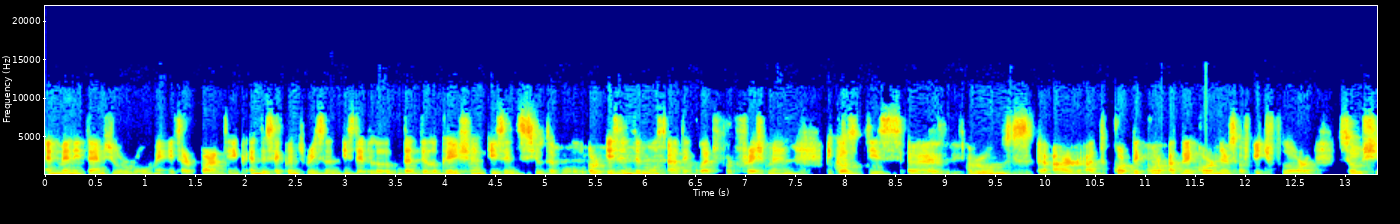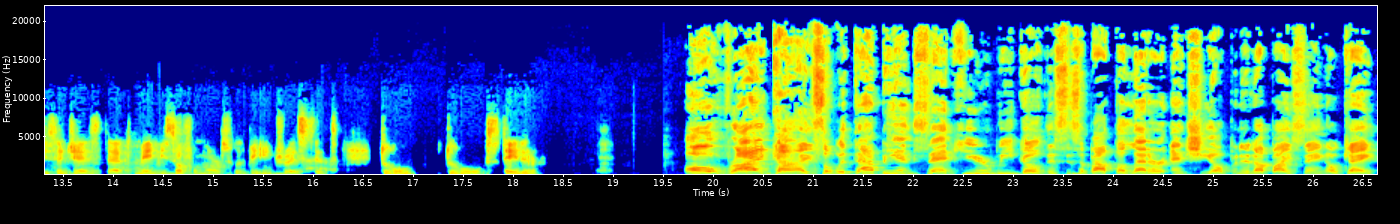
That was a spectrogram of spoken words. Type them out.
and many times your roommates are partying. And the second reason is that, lo- that the location isn't suitable or isn't the most adequate for freshmen because these uh, rooms are at, cor- the cor- at the corners of each floor. So she suggests that maybe sophomores would be interested to, to stay there. All right, guys. So, with that being said, here we go. This is about the letter, and she opened it up by saying, okay,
